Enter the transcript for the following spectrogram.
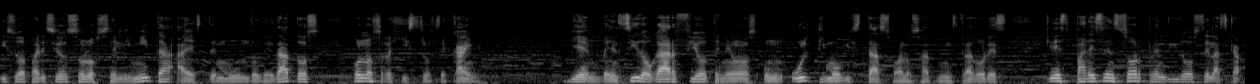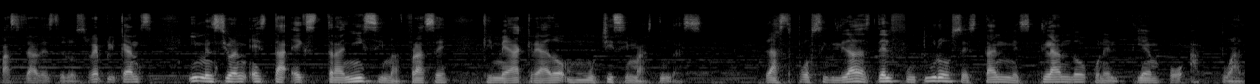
y su aparición solo se limita a este mundo de datos con los registros de Kaine. Bien, vencido Garfio, tenemos un último vistazo a los administradores quienes parecen sorprendidos de las capacidades de los replicants y mencionan esta extrañísima frase que me ha creado muchísimas dudas. Las posibilidades del futuro se están mezclando con el tiempo actual.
